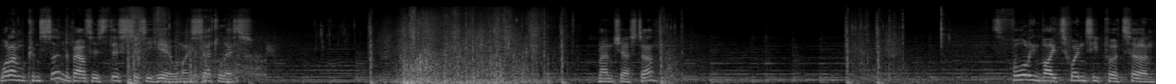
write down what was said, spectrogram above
What I'm concerned about is this city here, when I settle it. Manchester. It's falling by 20 per turn.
